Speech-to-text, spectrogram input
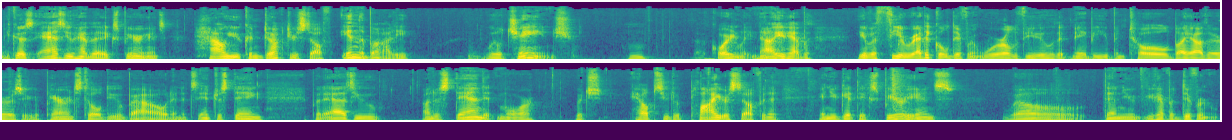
Because as you have that experience, how you conduct yourself in the body will change accordingly. Now you have you have a theoretical different worldview that maybe you've been told by others or your parents told you about, and it's interesting. But as you understand it more, which helps you to apply yourself in it, and you get the experience, well, then you, you have a different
